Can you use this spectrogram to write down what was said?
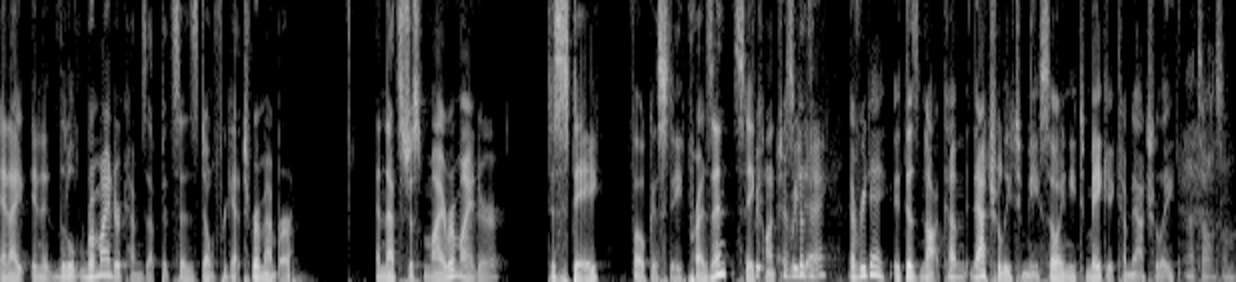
And I and a little reminder comes up. It says, don't forget to remember. And that's just my reminder to stay focused, stay present, stay conscious. every 'cause day? it- Every day. It does not come naturally to me. So I need to make it come naturally. That's awesome.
